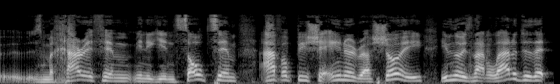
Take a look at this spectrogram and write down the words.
is mecharif him, meaning he insults him, even though he's not allowed to do that,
